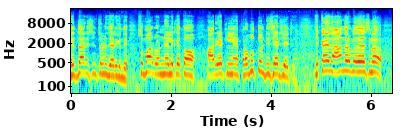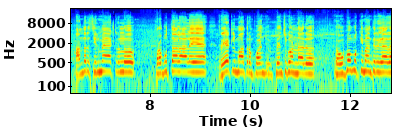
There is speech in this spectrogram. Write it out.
నిర్ధారించడం జరిగింది. సుమారు రెండు నెలల క్రితం ఆ రేట్లని ప్రభుత్వం డిసైడ్ చేయటం. ఇక్కడైతే ఆంధ్రప్రదేశ్లో అందరు సినిమా యాక్టర్లు ప్రభుత్వాలు ఆలయే రేట్లు మాత్రం పెంచుకుంటున్నారు. ఉప ముఖ్యమంత్రి గారు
